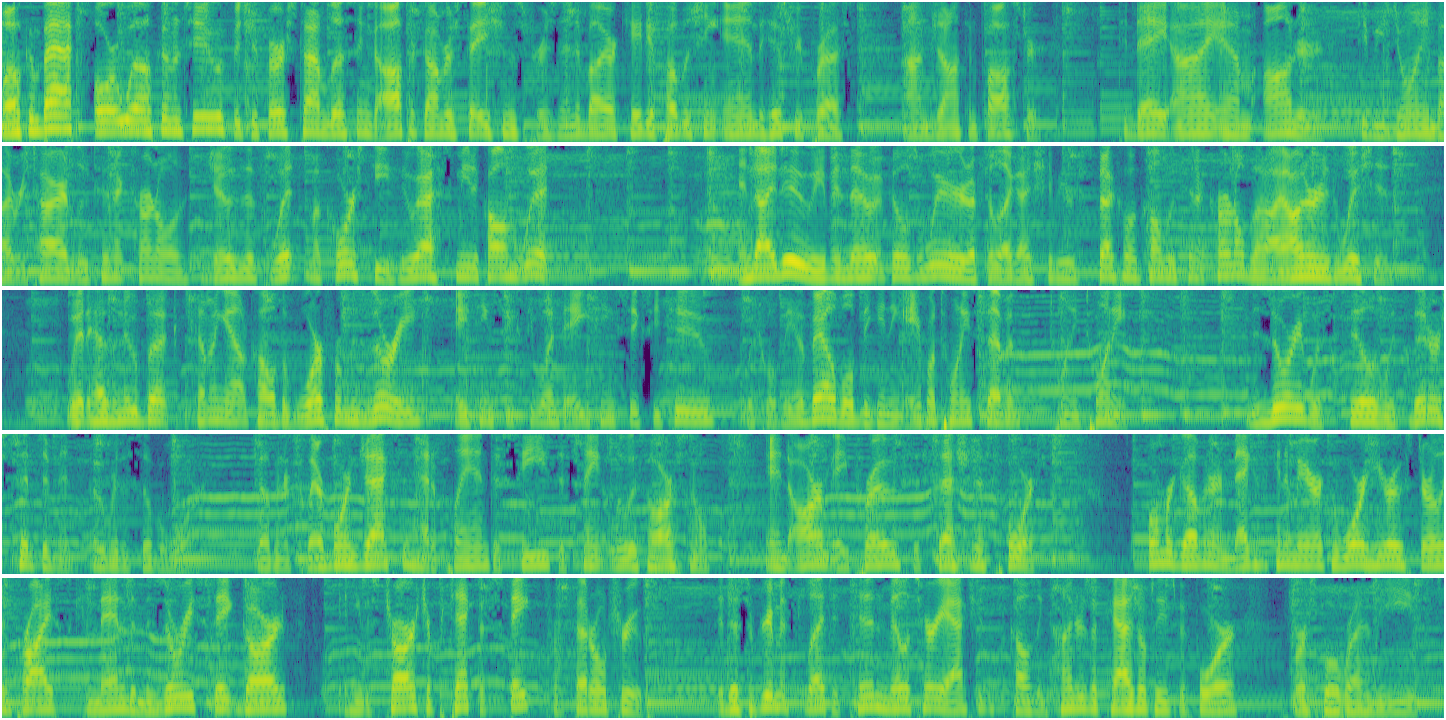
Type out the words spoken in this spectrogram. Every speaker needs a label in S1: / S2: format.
S1: Welcome back, or welcome to, if it's your first time listening to Author Conversations presented by Arcadia Publishing and the History Press. I'm Jonathan Foster. Today I am honored to be joined by retired Lieutenant Colonel Joseph Whit McCorsky, who asked me to call him Whit. And I do, even though it feels weird. I feel like I should be respectful and call him Lieutenant Colonel, but I honor his wishes. Whit has a new book coming out called The War for Missouri, 1861 to 1862, which will be available beginning April 27, 2020. Missouri was filled with bitter sentiment over the Civil War. Governor Claiborne Jackson had a plan to seize the St. Louis arsenal and arm a pro secessionist force. Former Governor and Mexican American war hero Sterling Price commanded the Missouri State Guard, and he was charged to protect the state from federal troops. The disagreements led to 10 military actions, causing hundreds of casualties before First Bull Run in the East.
